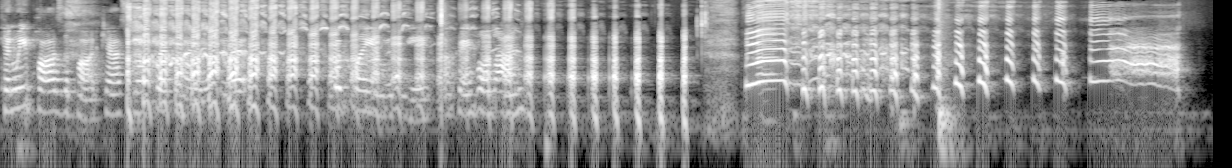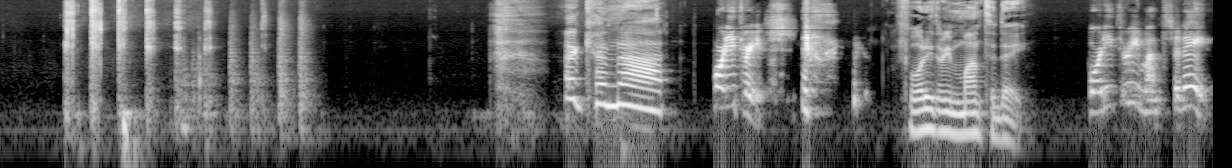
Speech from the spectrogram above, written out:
Can we pause the podcast real quick? Quit playing with me. Okay, hold on. I cannot. 43. 43 month to date. 43 months to date.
